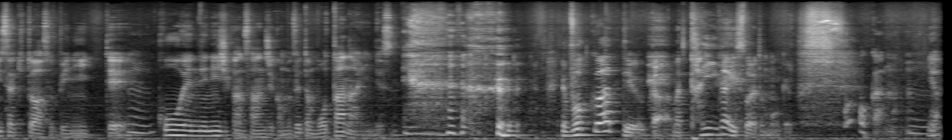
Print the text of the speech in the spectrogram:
美咲と遊びに行って、うん。公園で2時間3時間も絶対持たないんですね。僕はっていうか、まあ、大概そうやと思うけど。そうかな、うん、いや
